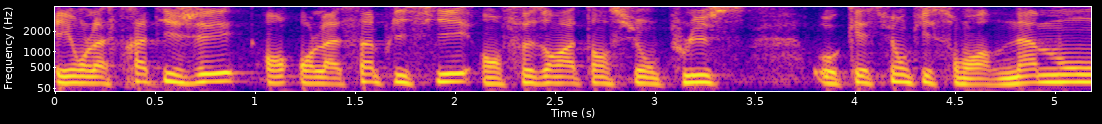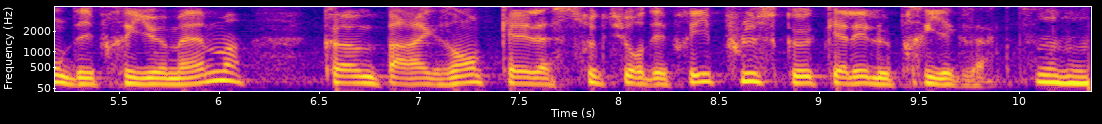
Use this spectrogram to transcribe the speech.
et on l'a stratégie, on, on l'a simplifié en faisant attention plus aux questions qui sont en amont des prix eux-mêmes comme par exemple quelle est la structure des prix plus que quel est le prix exact. Mmh.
